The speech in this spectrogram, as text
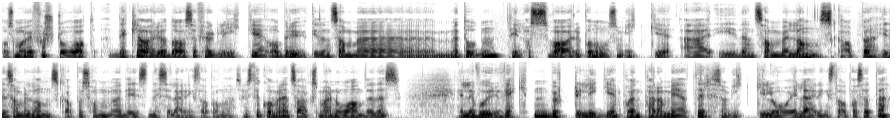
Og så må vi forstå at det klarer jo da selvfølgelig ikke å bruke den samme metoden til å svare på noe som ikke er i, samme i det samme landskapet som disse, disse læringsdataene. Så hvis det kommer en sak som er noe annerledes, eller hvor vekten burde ligge på en parameter som ikke lå i læringsdatasettet,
